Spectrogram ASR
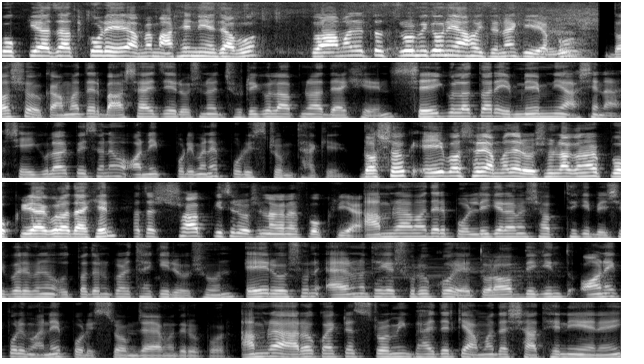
প্রক্রিয়াজাত করে আমরা মাঠে নিয়ে যাব। তো আমাদের তো শ্রমিকও নেওয়া হয়েছে নাকি আপু? দর্শক আমাদের বাসায় যে রসুনের ঝুটিগুলো আপনারা দেখেন সেইগুলো তো আর এমনি এমনি আসে না। সেইগুলোর পেছনেও অনেক পরিমাণে পরিশ্রম থাকে। দর্শক এই বছরে আমাদের রসুন লাগানোর প্রক্রিয়াগুলো দেখেন। অর্থাৎ সব কিছু রসুন লাগানোর প্রক্রিয়া। আমরা আমাদের পল্লী গ্রামে সব থেকে বেশি পরিমাণে উৎপাদন করে থাকি রসুন। এই রসুন এড়ানো থেকে শুরু করে তোলা অব্দি কিন্তু অনেক পরিমাণে পরিশ্রম যায় আমাদের উপর। আমরা আরও কয়েকটা শ্রমিক ভাইদেরকে আমাদের সাথে নিয়ে নেই।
